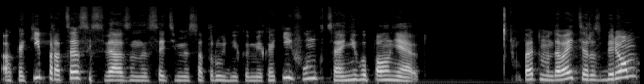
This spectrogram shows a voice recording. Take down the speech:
а какие процессы связаны с этими сотрудниками, какие функции они выполняют. Поэтому давайте разберем,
